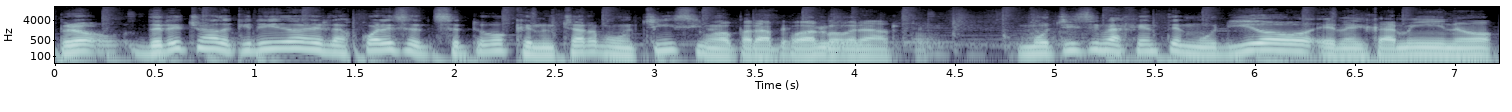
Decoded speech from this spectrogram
Pero derechos adquiridos en los cuales se, se tuvo que luchar muchísimo para poder lograrlo. Muchísima gente murió en el camino,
